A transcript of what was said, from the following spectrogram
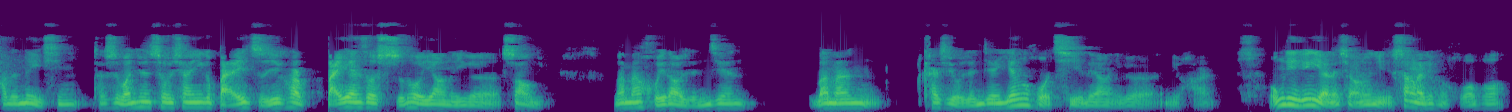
她的内心，她是完全就像一个白纸一块白颜色石头一样的一个少女，慢慢回到人间，慢慢开始有人间烟火气那样一个女孩。翁静晶演的小龙女上来就很活泼。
